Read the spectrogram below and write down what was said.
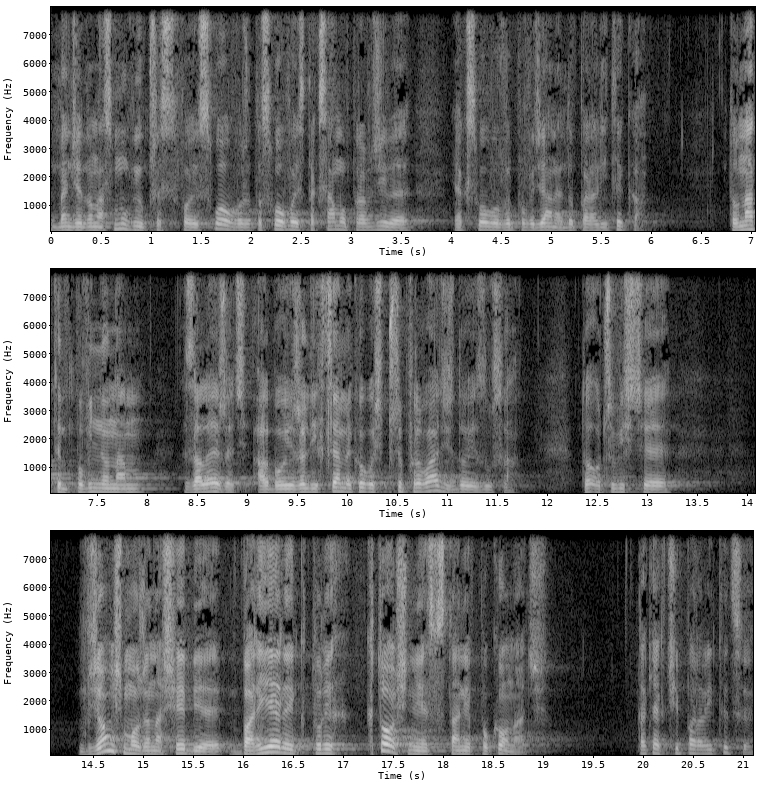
będzie do nas mówił przez swoje słowo, że to słowo jest tak samo prawdziwe, jak słowo wypowiedziane do paralityka. To na tym powinno nam zależeć. Albo jeżeli chcemy kogoś przyprowadzić do Jezusa, to oczywiście wziąć może na siebie bariery, których ktoś nie jest w stanie pokonać. Tak jak ci paralitycy.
